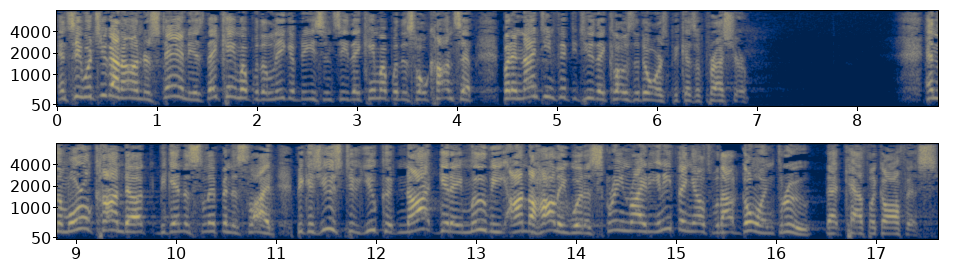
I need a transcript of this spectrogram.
And see, what you gotta understand is they came up with a League of Decency, they came up with this whole concept, but in 1952 they closed the doors because of pressure. And the moral conduct began to slip and to slide because used to you could not get a movie onto Hollywood, a screenwriting, anything else without going through that Catholic office.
